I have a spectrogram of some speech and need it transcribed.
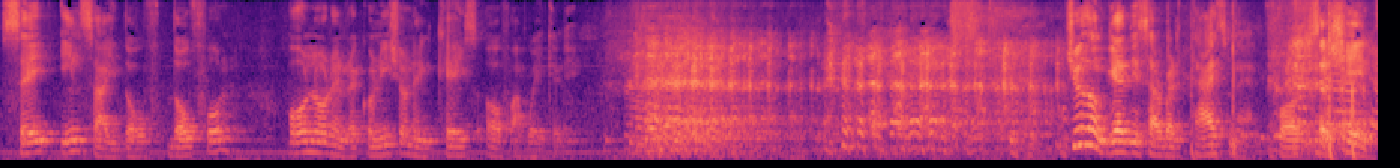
say inside doubtful, honor and recognition in case of awakening. you don't get this advertisement for sessions.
